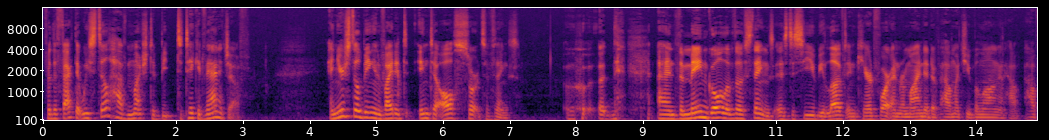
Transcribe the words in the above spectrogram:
for the fact that we still have much to be to take advantage of. And you're still being invited into all sorts of things. Uh, and the main goal of those things is to see you be loved and cared for and reminded of how much you belong and how how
